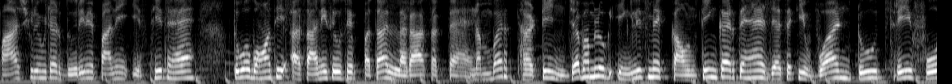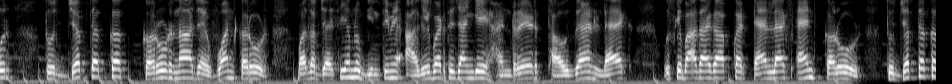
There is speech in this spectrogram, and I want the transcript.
पाँच किलोमीटर दूरी में पानी स्थित है तो वो बहुत ही आसानी से उसे पता लगा सकता है। नंबर थर्टीन, जब हम लोग इंग्लिश में काउंटिंग करते हैं, जैसे कि वन, टू, थ्री, फोर तो जब तक का करोड़ ना आ जाए, वन करोड़ मतलब जैसे ही हम लोग गिनती में आगे बढ़ते जाएँगे हंड्रेड थाउज़ेंड लैख उसके बाद आएगा आपका टेन लैक्स एंड करोड़। तो जब तक का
